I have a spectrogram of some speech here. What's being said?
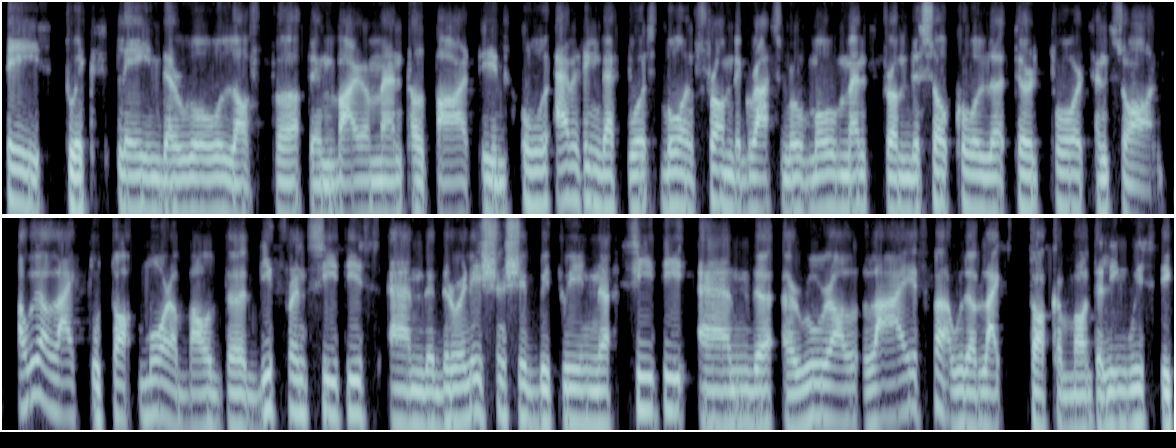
space to explain the role of uh, the environmental party or everything that was born from the grassroots movement, from the so-called third force and so on. I would liked to talk more about the different cities and the relationship between city and uh, rural life. I would have liked to talk about the linguistic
